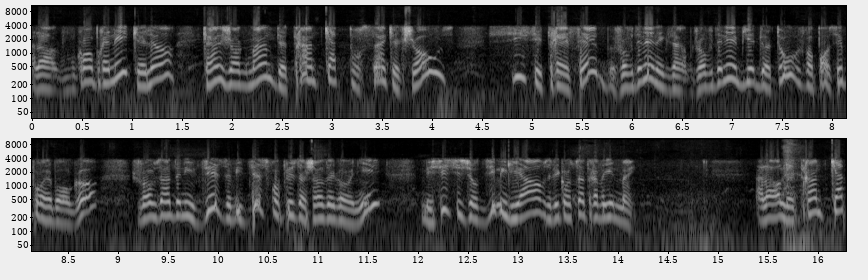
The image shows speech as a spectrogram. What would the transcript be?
Alors, vous comprenez que là, quand j'augmente de 34% quelque chose, si c'est très faible, je vais vous donner un exemple. Je vais vous donner un billet d'auto, je vais passer pour un bon gars, je vais vous en donner 10, vous avez 10 fois plus de chances de gagner, mais si c'est sur 10 milliards, vous allez continuer à travailler demain. Alors, le 34%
